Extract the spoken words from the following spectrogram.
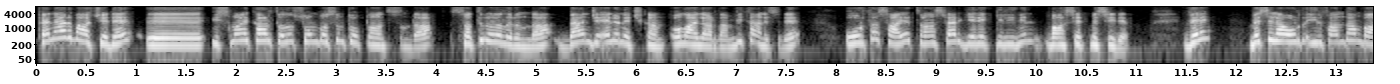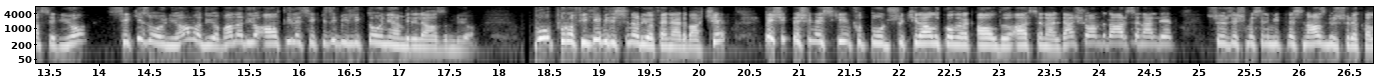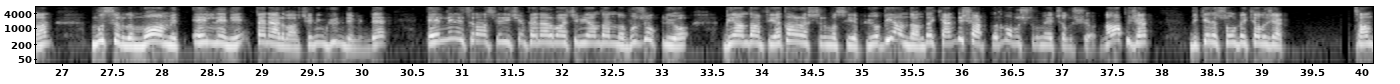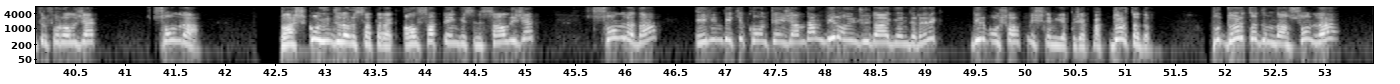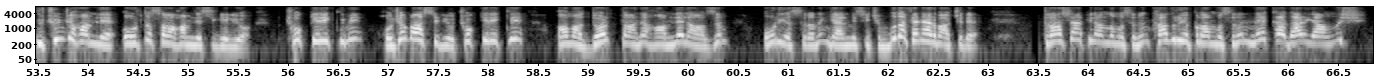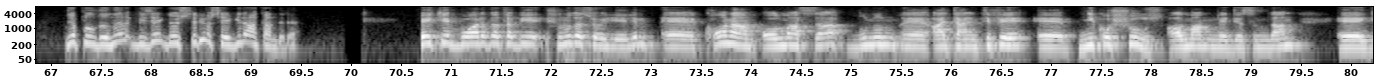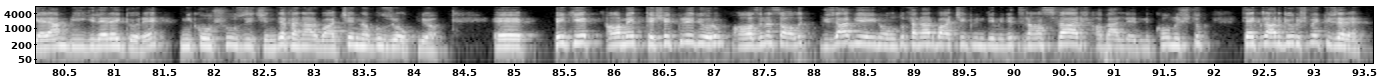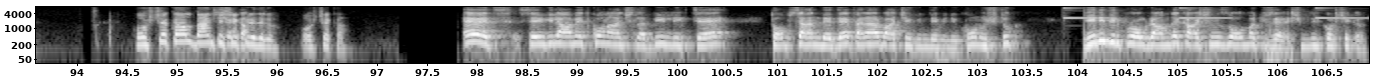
Fenerbahçe'de e, İsmail Kartal'ın son basın toplantısında satır aralarında bence en öne çıkan olaylardan bir tanesi de orta sahaya transfer gerekliliğinin bahsetmesiydi. Ve mesela orada İrfan'dan bahsediyor. 8 oynuyor ama diyor bana diyor 6 ile 8'i birlikte oynayan biri lazım diyor. Bu profilde birisini arıyor Fenerbahçe. Beşiktaş'ın eski futbolcusu kiralık olarak aldığı Arsenal'den şu anda da Arsenal'de sözleşmesinin bitmesine az bir süre kalan Mısırlı Muhammed Elneni Fenerbahçe'nin gündeminde. Elneni transferi için Fenerbahçe bir yandan nabız yokluyor. Bir yandan fiyat araştırması yapıyor. Bir yandan da kendi şartlarını oluşturmaya çalışıyor. Ne yapacak? Bir kere sol bek alacak. Santrfor alacak. Sonra başka oyuncuları satarak alsat dengesini sağlayacak. Sonra da elindeki kontenjandan bir oyuncuyu daha göndererek bir boşaltma işlemi yapacak. Bak dört adım. Bu dört adımdan sonra üçüncü hamle orta saha hamlesi geliyor. Çok gerekli mi? Hoca bahsediyor. Çok gerekli ama dört tane hamle lazım oraya sıranın gelmesi için. Bu da Fenerbahçe'de transfer planlamasının, kadro yapılanmasının ne kadar yanlış yapıldığını bize gösteriyor sevgili Hakan Dede. Peki bu arada tabii şunu da söyleyelim. E, Conan olmazsa bunun e, alternatifi e, Nico Schulz Alman medyasından e, gelen bilgilere göre Nico Schulz için de Fenerbahçe nabız yokluyor. E, peki Ahmet teşekkür ediyorum. Ağzına sağlık. Güzel bir yayın oldu. Fenerbahçe gündemini, transfer haberlerini konuştuk. Tekrar görüşmek üzere. Hoşça kal. Ben Hoşça teşekkür kal. ederim. Hoşça kal. Evet sevgili Ahmet Konanç'la birlikte Top Sen'de de Fenerbahçe gündemini konuştuk. Yeni bir programda karşınızda olmak üzere. Şimdilik hoşçakalın.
